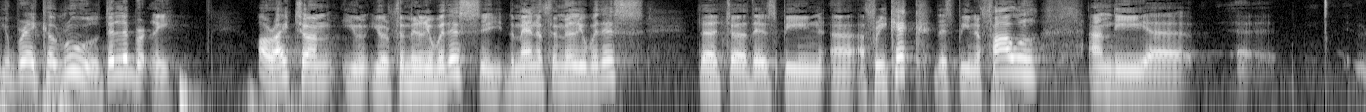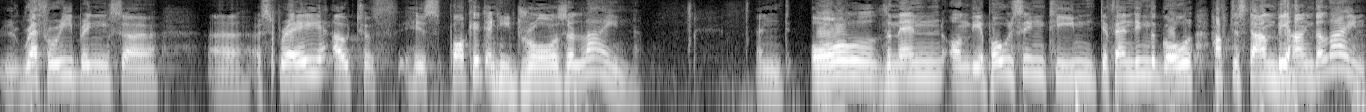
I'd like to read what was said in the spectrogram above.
You break a rule deliberately. All right, um, you, are familiar with this. The men are familiar with this. That uh, there's been uh, a free kick, there's been a foul, and the uh, referee brings a, a, a spray out of his pocket and he draws a line. And all the men on the opposing team defending the goal have to stand behind the line.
